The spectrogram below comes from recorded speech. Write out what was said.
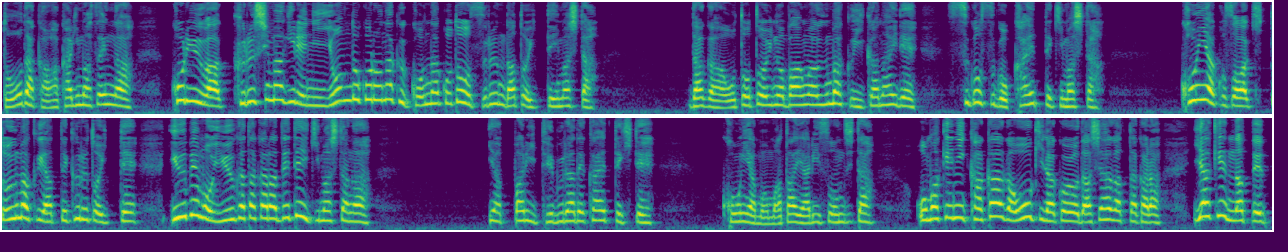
どうだかわかりませんが、古竜は苦し紛れに読んどころなくこんなことをするんだと言っていました。だが、おとといの晩はうまくいかないで、すごすご帰ってきました。今夜こそはきっとうまくやってくると言って、夕べも夕方から出て行きましたが、やっぱり手ぶらで帰ってきて、今夜もまたやり損じた。おまけにカカアが大きな声を出しやがったから、やけになって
